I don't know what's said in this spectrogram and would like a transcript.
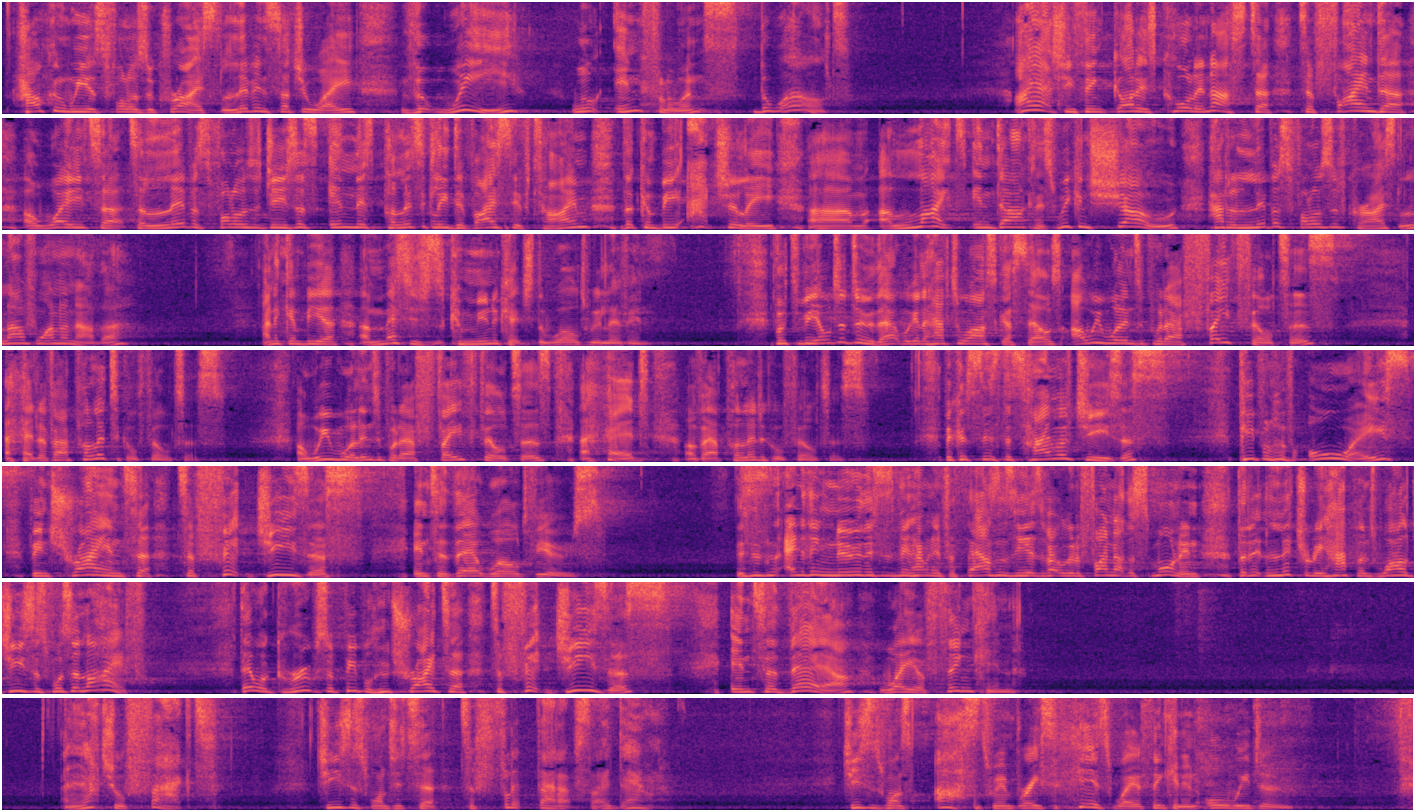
how can we as followers of Christ live in such a way that we will influence the world? I actually think God is calling us to, to find a, a way to, to live as followers of Jesus in this politically divisive time that can be actually um, a light in darkness. We can show how to live as followers of Christ, love one another, and it can be a, a message that communicates the world we live in. But to be able to do that, we're going to have to ask ourselves are we willing to put our faith filters ahead of our political filters? Are we willing to put our faith filters ahead of our political filters? Because since the time of Jesus, people have always been trying to, to fit Jesus into their worldviews. This isn't anything new. This has been happening for thousands of years. In fact, we're going to find out this morning that it literally happens while Jesus was alive. There were groups of people who tried to, to fit Jesus into their way of thinking. And in actual fact, Jesus wanted to, to flip that upside down. Jesus wants us to embrace his way of thinking in all we do.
